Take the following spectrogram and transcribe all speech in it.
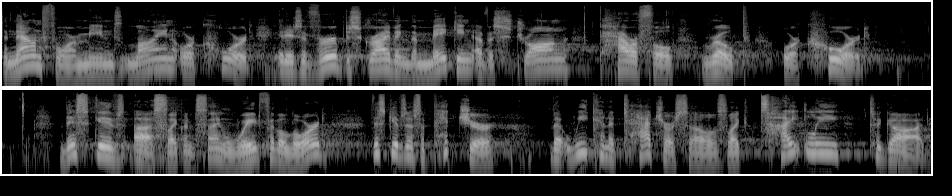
The noun form means line or cord. It is a verb describing the making of a strong, powerful rope or cord. This gives us, like when it's saying wait for the Lord, this gives us a picture that we can attach ourselves like tightly to God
